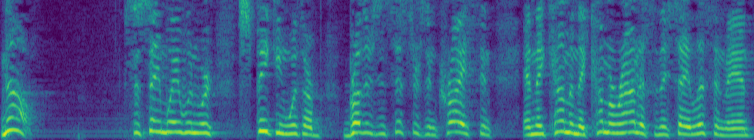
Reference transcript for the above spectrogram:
No. It's the same way when we're speaking with our brothers and sisters in Christ and, and they come and they come around us and they say, listen, man,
